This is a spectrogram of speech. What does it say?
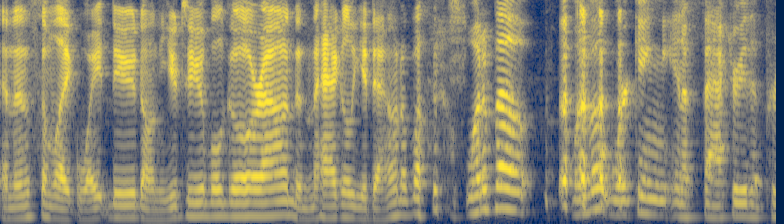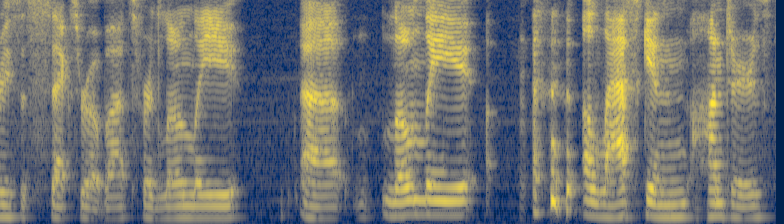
And then some like white dude on YouTube will go around and haggle you down a bunch. What about what about working in a factory that produces sex robots for lonely, uh, lonely Alaskan hunters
